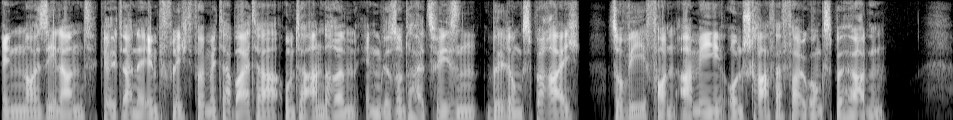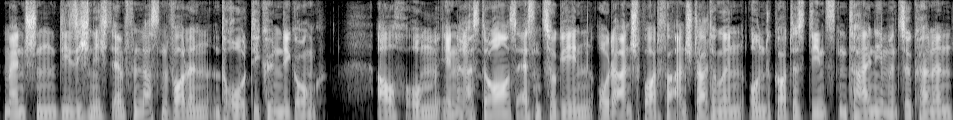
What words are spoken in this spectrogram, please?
In Neuseeland gilt eine Impfpflicht für Mitarbeiter unter anderem im Gesundheitswesen, Bildungsbereich, sowie von Armee und Strafverfolgungsbehörden. Menschen, die sich nicht impfen lassen wollen, droht die Kündigung. Auch um in Restaurants essen zu gehen oder an Sportveranstaltungen und Gottesdiensten teilnehmen zu können,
